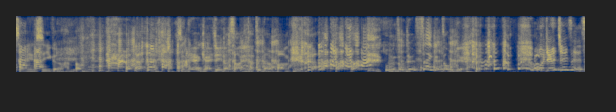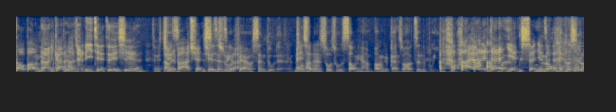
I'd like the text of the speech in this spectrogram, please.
少年是一个很棒的人。今天很开心，到少年他真的很棒。我们总结三个重点。我觉得 Jason 也超棒的、啊，你看他去理解这一些，对，然后就把它诠释出来。Jason 是一个非常有深度的人，从他能说出少年很棒，就感受到真的不一样。还有人家的眼神也真的很。我们录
